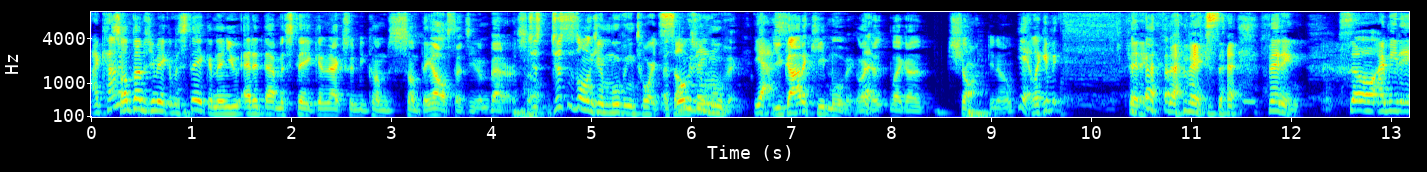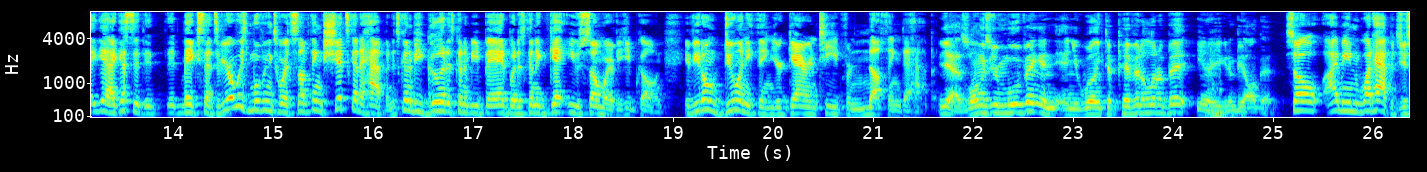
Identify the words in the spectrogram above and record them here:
I kind of Sometimes you make a mistake and then you edit that mistake and it actually becomes something else that's even better. So just just as long as you're moving towards as something. long as you're moving, yeah, you got to keep moving like a like a shark, you know. Yeah, like if it, fitting. that makes sense. Fitting. So I mean, yeah, I guess it, it, it makes sense. If you're always moving towards something, shit's gonna happen. It's gonna be good. It's gonna be bad, but it's gonna get you somewhere if you keep going. If you don't do anything, you're guaranteed for nothing to happen. Yeah, as long as you're moving and, and you're willing to pivot a little bit, you know, you're gonna be all good. So I mean, what happens? You're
